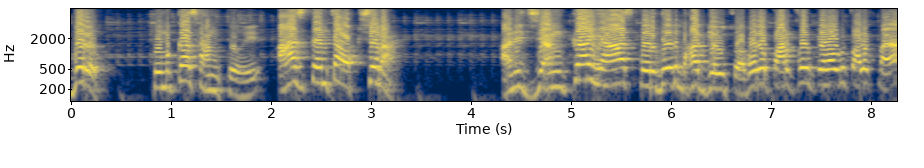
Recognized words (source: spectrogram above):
बरं तुमका सांगतोय आज त्यांचा ऑप्शन आहे. आणि ज्यांका ह्या स्पर्धेत भाग घेऊचा बरं पार्सल खेळाडू चालत ना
